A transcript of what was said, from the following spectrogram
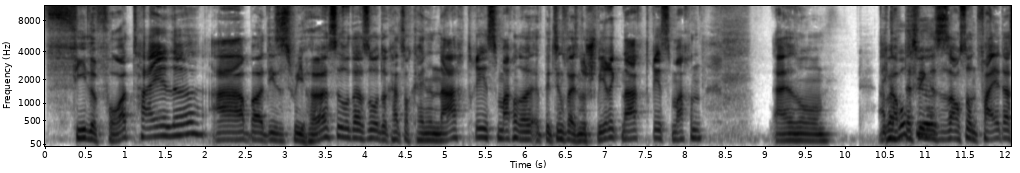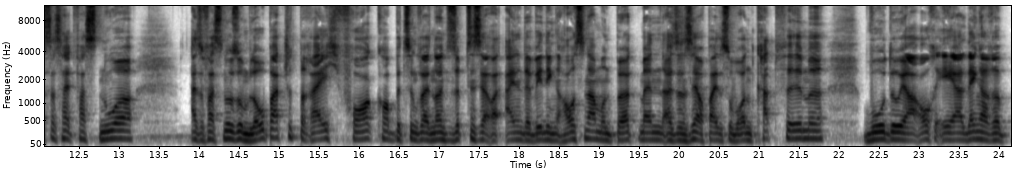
viele Vorteile, aber dieses Rehearsal oder so, du kannst auch keine Nachdrehs machen, oder, beziehungsweise nur schwierig Nachdrehs machen. Also, ich glaube, deswegen ist es auch so ein Fall, dass das halt fast nur also fast nur so im Low-Budget-Bereich vorkommt, beziehungsweise 1917 ist ja eine der wenigen Ausnahmen und Birdman, also das sind ja auch beides so One-Cut-Filme, wo du ja auch eher längere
